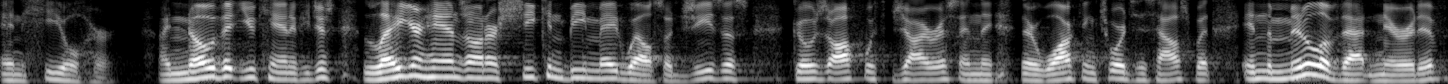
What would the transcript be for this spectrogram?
and heal her. I know that you can. If you just lay your hands on her, she can be made well. So Jesus goes off with Jairus and they, they're walking towards his house. But in the middle of that narrative,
